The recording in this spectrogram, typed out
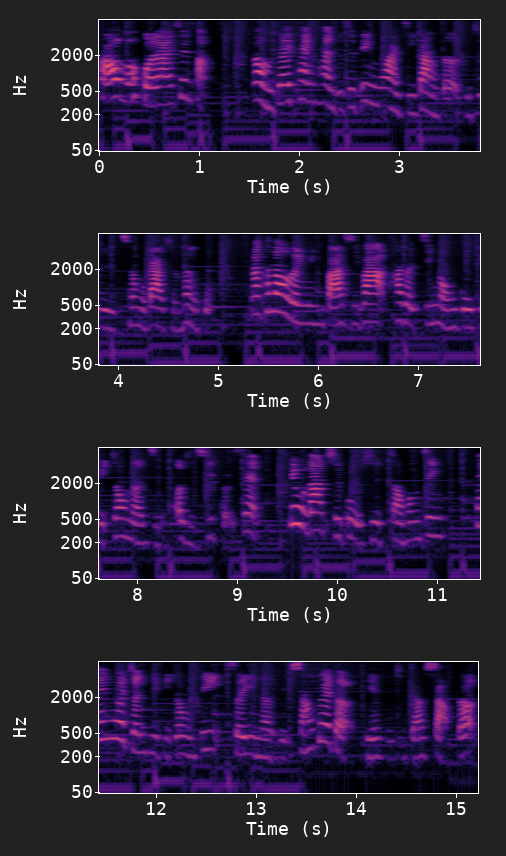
好，我们回来现场。那我们再看看，就是另外几档的，就是前五大成分股。那看到零零八七八，它的金融股比重呢仅二十七 percent，第五大持股是兆丰金，但因为整体比重低，所以呢也相对的跌幅是比较小的。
